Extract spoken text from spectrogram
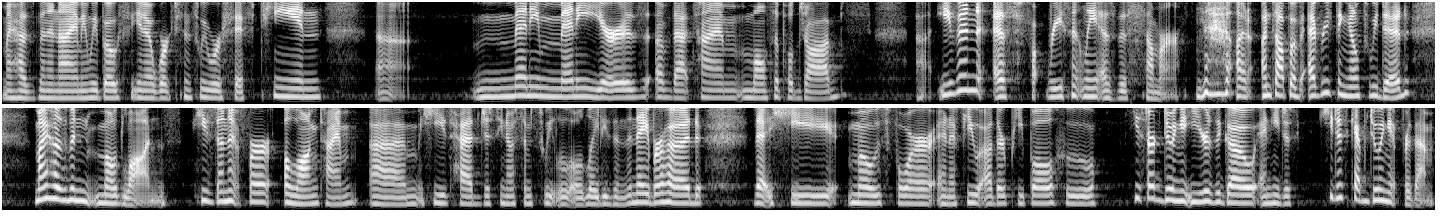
My husband and I, I mean, we both, you know, worked since we were 15. Uh, many, many years of that time, multiple jobs. Uh, even as recently as this summer, on, on top of everything else we did, my husband mowed lawns. He's done it for a long time. Um, he's had just, you know, some sweet little old ladies in the neighborhood that he mows for and a few other people who he started doing it years ago and he just he just kept doing it for them.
